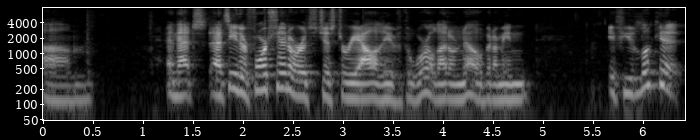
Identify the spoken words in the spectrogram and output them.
Um, and that's that's either fortunate or it's just a reality of the world. I don't know, but I mean, if you look at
